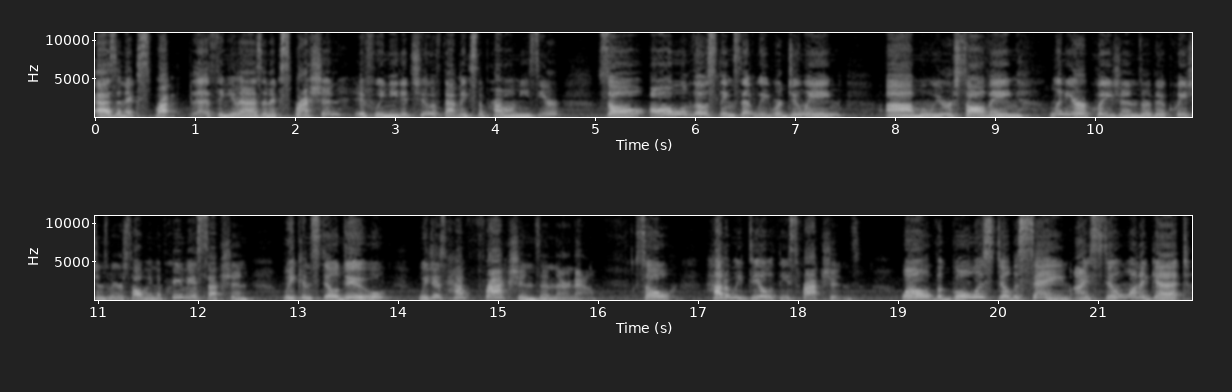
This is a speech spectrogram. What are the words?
as an expre thinking of it as an expression if we needed to, if that makes the problem easier. So all of those things that we were doing um, when we were solving linear equations or the equations we were solving in the previous section, we can still do. We just have fractions in there now. So how do we deal with these fractions? Well, the goal is still the same. I still want to get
